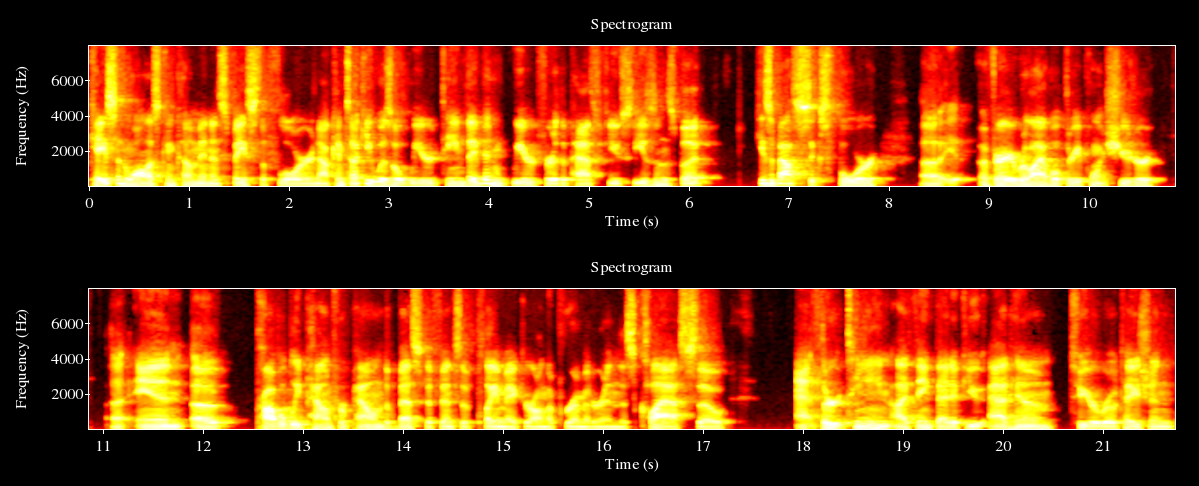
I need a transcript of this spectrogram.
Cason Wallace can come in and space the floor. Now, Kentucky was a weird team. They've been weird for the past few seasons, but he's about six four, uh, a very reliable three point shooter, uh, and uh, probably pound for pound the best defensive playmaker on the perimeter in this class. So at 13, I think that if you add him to your rotation,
